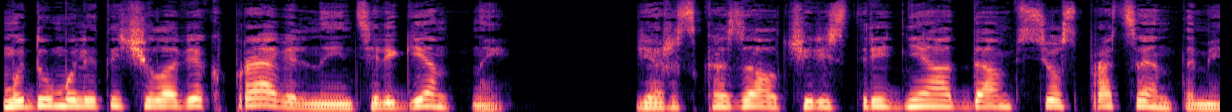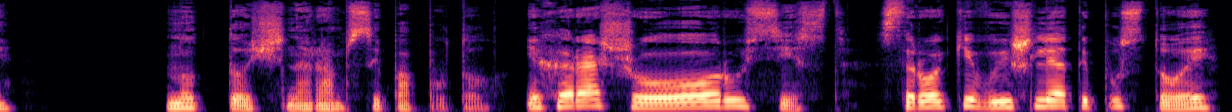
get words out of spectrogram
Мы думали, ты человек правильный, интеллигентный. Я же сказал, через три дня отдам все с процентами. Ну, точно Рамсы попутал. Нехорошо, русист. Сроки вышли, а ты пустой.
